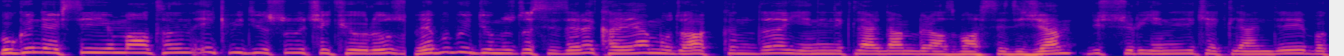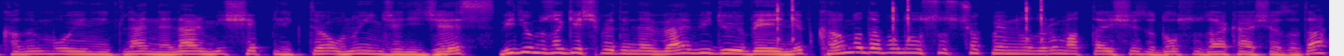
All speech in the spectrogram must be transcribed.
Bugün FC26'nın ilk videosunu çekiyoruz ve bu videomuzda sizlere kariyer modu hakkında yeniliklerden biraz bahsedeceğim. Bir sürü yenilik eklendi. Bakalım o yenilikler nelermiş hep birlikte onu inceleyeceğiz. Videomuza geçmeden evvel videoyu beğenip kanalıma da abone olursanız çok memnun olurum. Hatta eşinizle, dostunuz, arkadaşlarınızla da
